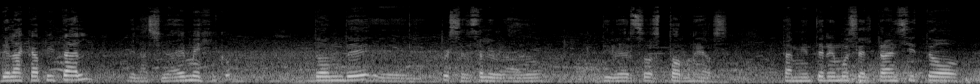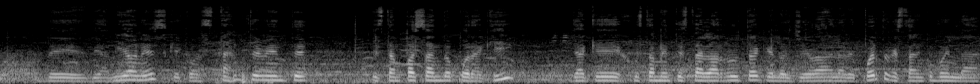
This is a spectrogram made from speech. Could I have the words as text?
de la capital de la Ciudad de México, donde eh, pues se han celebrado diversos torneos. También tenemos el tránsito de, aviones que constantemente están pasando por aquí, ya que justamente está la ruta que los lleva al aeropuerto, que están como en la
